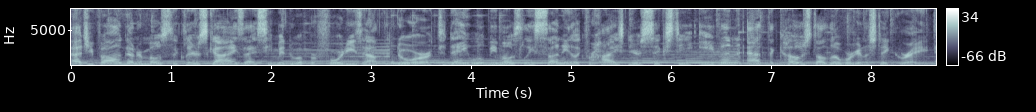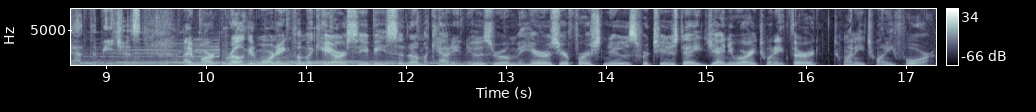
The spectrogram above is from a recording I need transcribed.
Patchy fog under mostly clear skies. I see mid to upper 40s out the door. Today will be mostly sunny, look for highs near 60, even at the coast, although we're going to stay gray at the beaches. I'm Mark Prell. Good morning from the KRCB Sonoma County Newsroom. Here's your first news for Tuesday, January 23rd, 2024.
